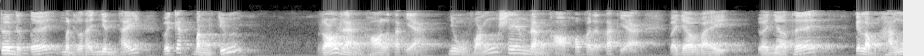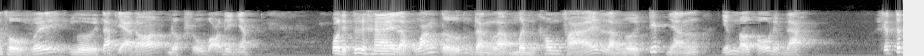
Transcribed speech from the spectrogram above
trên thực tế mình có thể nhìn thấy với các bằng chứng rõ ràng họ là tác giả nhưng vẫn xem rằng họ không phải là tác giả. Và do vậy là nhờ thế, cái lòng hận thù với người tác giả đó được rũ bỏ đi nhanh. Quan điểm thứ hai là quán tưởng rằng là mình không phải là người tiếp nhận những nỗi khổ niềm đau. Cái thức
